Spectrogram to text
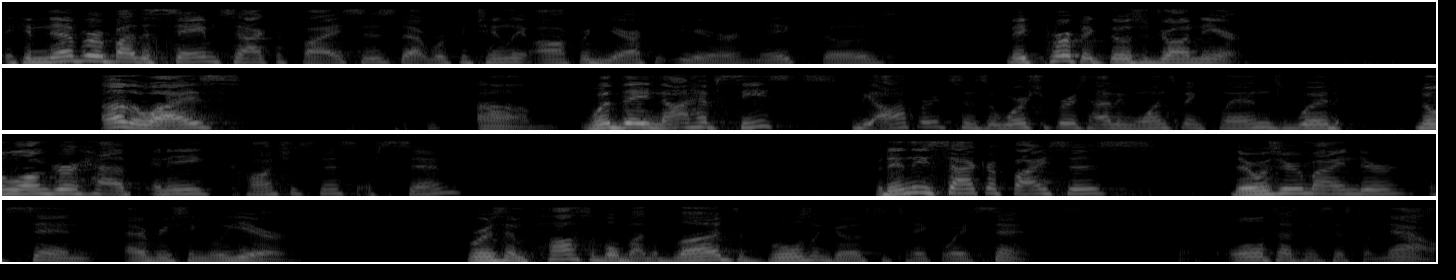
it can never, by the same sacrifices that were continually offered year after year, make those make perfect those who draw near. Otherwise, um, would they not have ceased to be offered, since the worshippers, having once been cleansed, would no longer have any consciousness of sin? But in these sacrifices, there was a reminder of sin every single year. For it is impossible by the bloods of bulls and goats to take away sins. Okay, it's Old Testament system. Now,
